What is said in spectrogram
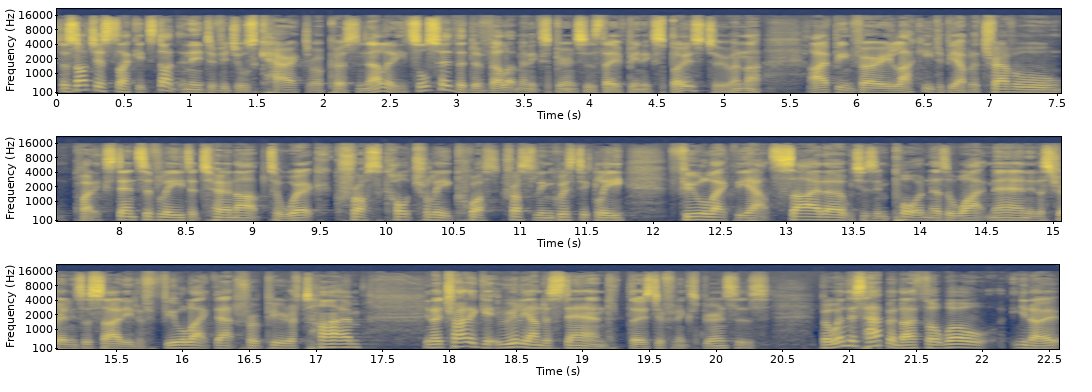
So it's not just like it's not an individual's character or personality. It's also the development experiences they've been exposed to. And uh, I've been very lucky to be able to travel quite extensively, to turn up, to work cross culturally, cross linguistically, feel like the outsider, which is important as a white man in Australian society to feel like that for a period of time. You know, try to get really understand those different experiences. But when this happened, I thought, well, you know,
